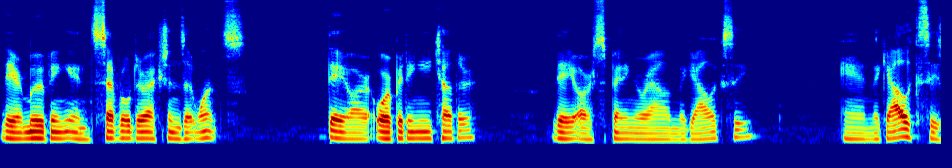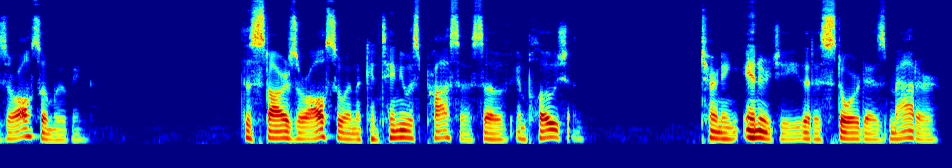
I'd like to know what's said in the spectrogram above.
They are moving in several directions at once. They are orbiting each other they are spinning around the galaxy, and the galaxies are also moving. The stars are also in the continuous process of implosion, turning energy that is stored as matter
